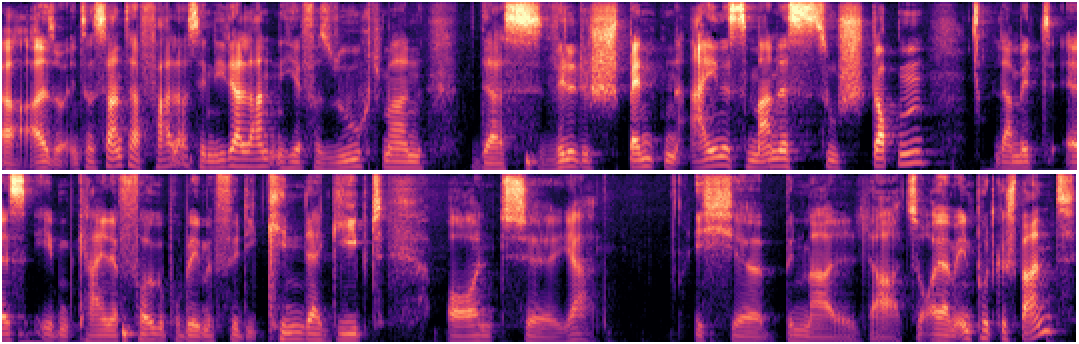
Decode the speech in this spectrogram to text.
Ja, also interessanter Fall aus den Niederlanden. Hier versucht man, das wilde Spenden eines Mannes zu stoppen damit es eben keine Folgeprobleme für die Kinder gibt. Und äh, ja, ich äh, bin mal da zu eurem Input gespannt.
